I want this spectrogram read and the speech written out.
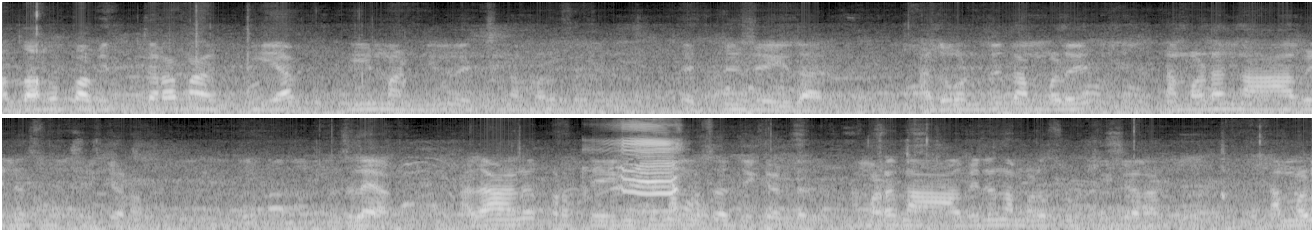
അള്ളാഹു പവിത്രമാക്കിയ ഈ മണ്ണിൽ വെച്ച് നമ്മൾ തെറ്റ് ചെയ്താൽ. അതുകൊണ്ട് നമ്മൾ നമ്മുടെ നാവിനെ സൂക്ഷിക്കണം. മനസ്സിലായോ? അതാണ് പ്രത്യേകിച്ച് നമ്മൾ ശ്രദ്ധിക്കേണ്ടത്. നമ്മുടെ നാവിനെ നമ്മൾ സൂക്ഷിക്കണം. നമ്മൾ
